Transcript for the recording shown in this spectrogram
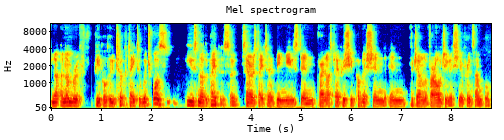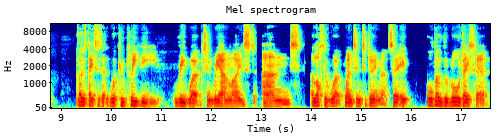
a number of people who took data which was used in other papers. So Sarah's data had been used in very nice papers she published in, in the Journal of Virology this year, for example. those data sets were completely reworked and reanalyzed, and a lot of work went into doing that. So, it, although the raw data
